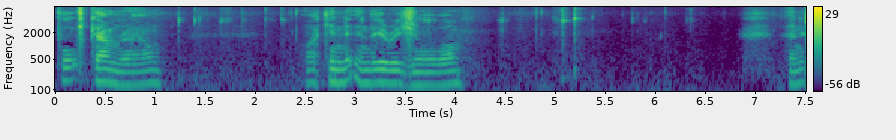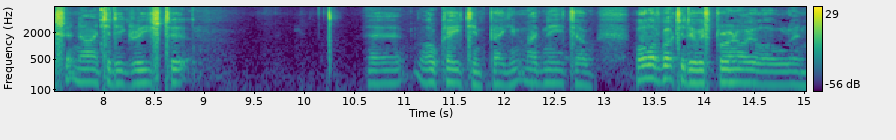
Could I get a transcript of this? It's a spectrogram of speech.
pulls cam round like in, in the original one. And it's at 90 degrees to uh, locating peg in magneto. All I've got to do is put an oil hole in.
